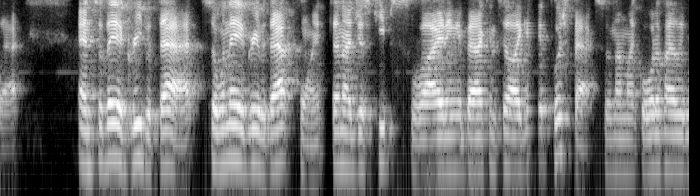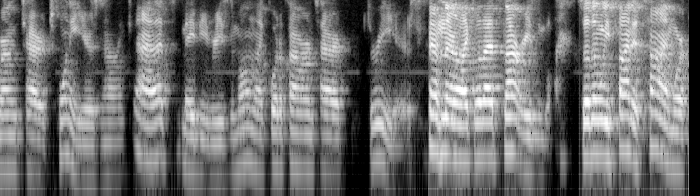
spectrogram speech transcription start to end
that. And so they agreed with that. So when they agree with that point, then I just keep sliding it back until I get pushback. So then I'm like, well, what if I around retired 20 years? And I'm like, ah, that's maybe reasonable. I'm like, what if I retire three years? And they're like, well, that's not reasonable. So then we find a time where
